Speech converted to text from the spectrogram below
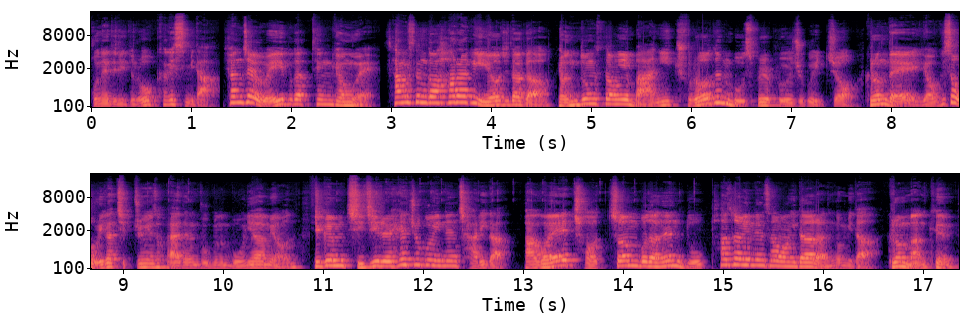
보내드리도록 하겠습니다. 현재 웨이브 같은 경우에 상승과 하락이 이어지다가 변동성이 많이 줄어든 모습을 보여주고 있죠. 그런데 여기서 우리가 집중해서 봐야 되는 부분은 뭐냐면 지금 지지를 해주고 있는 자리가 과거의 저점보다는 높아져 있는 상황이다라는 겁니다. 그런 만큼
